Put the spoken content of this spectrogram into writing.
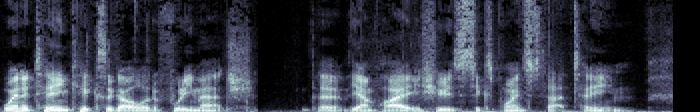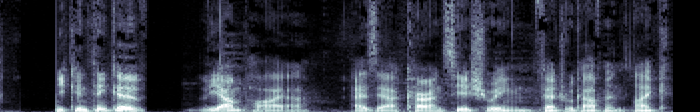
when a team kicks a goal at a footy match, the, the umpire issues six points to that team. You can think of the umpire as our currency issuing federal government. Like,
